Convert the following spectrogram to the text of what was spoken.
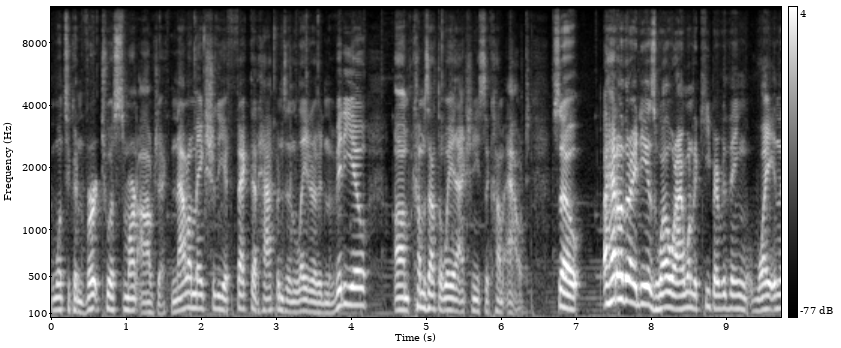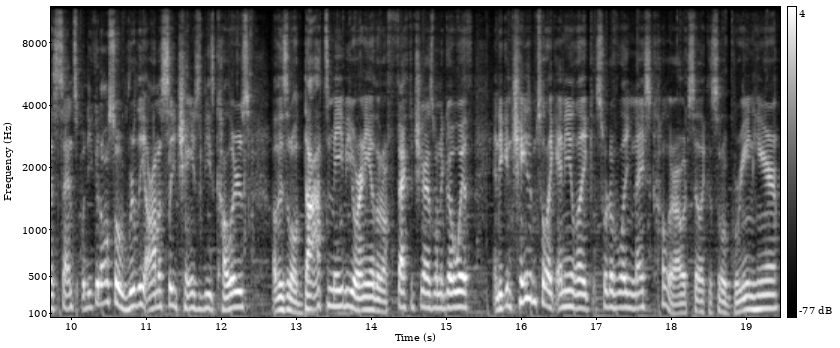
we want to convert to a smart object. And that'll make sure the effect that happens in later in the video um, comes out the way it actually needs to come out. So I had another idea as well where I want to keep everything white in a sense, but you could also really honestly change these colors of these little dots maybe or any other effect that you guys want to go with. And you can change them to like any like sort of like nice color. I would say like this little green here.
